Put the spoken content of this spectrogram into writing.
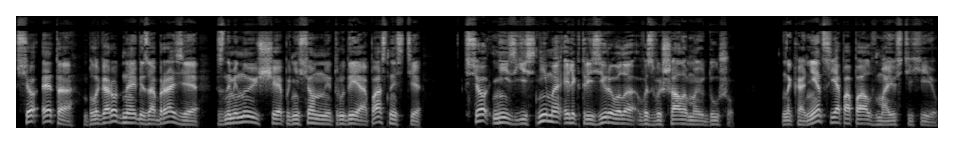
все это благородное безобразие, знаменующее понесенные труды и опасности, все неизъяснимо электризировало, возвышало мою душу. Наконец я попал в мою стихию.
